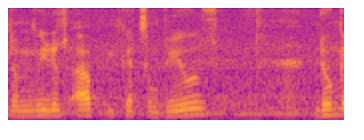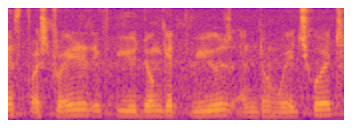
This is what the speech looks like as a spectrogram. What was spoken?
the videos up you get some views. Don't get frustrated if you don't get views and don't rage quit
